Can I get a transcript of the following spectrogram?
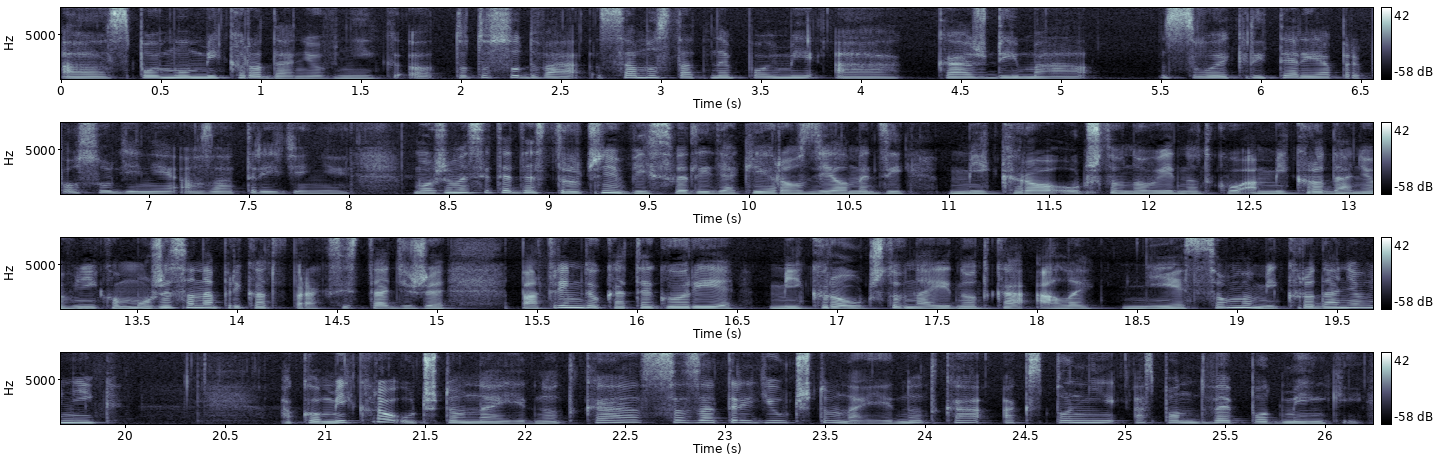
s pojmom mikrodaňovník. Toto sú dva samostatné pojmy a každý má svoje kritéria pre posúdenie a zatriedenie. Môžeme si teda stručne vysvetliť, aký je rozdiel medzi mikroúčtovnou jednotkou a mikrodaňovníkom. Môže sa napríklad v praxi stať, že patrím do kategórie mikroúčtovná jednotka, ale nie som mikrodaňovník? Ako mikroúčtovná jednotka sa zatriedí účtovná jednotka, ak splní aspoň dve podmienky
